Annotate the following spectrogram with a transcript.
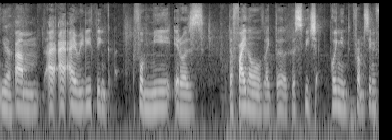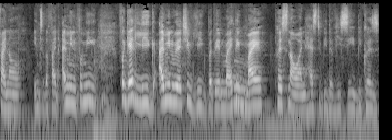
Yeah. Um, I, I, I really think for me it was the final, like the the speech going in from semi final into the final. I mean, for me, forget league. I mean, we achieved league, but then my, I think hmm. my personal one has to be the VC because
